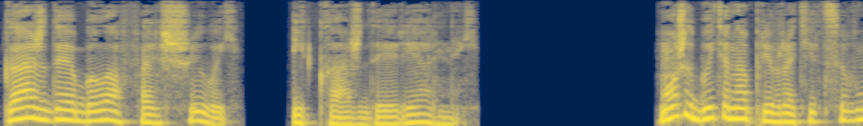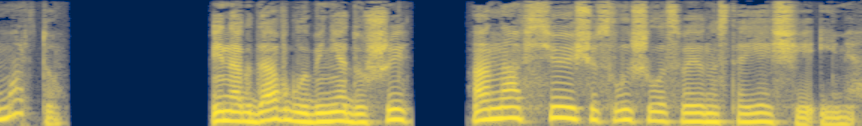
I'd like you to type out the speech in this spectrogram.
Каждая была фальшивой и каждая реальной. Может быть, она превратится в Марту? Иногда в глубине души она все еще слышала свое настоящее имя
